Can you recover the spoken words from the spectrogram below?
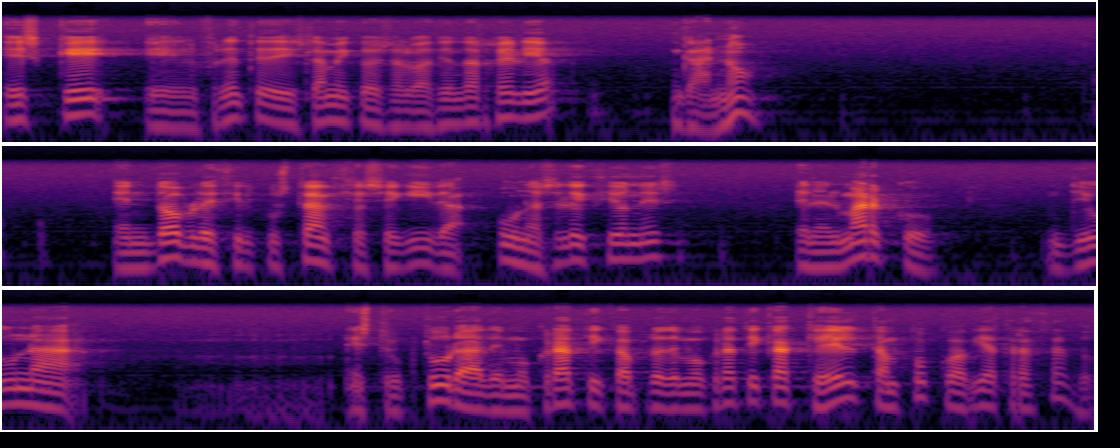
es que el Frente Islámico de Salvación de Argelia ganó en doble circunstancia seguida unas elecciones en el marco de una estructura democrática o prodemocrática que él tampoco había trazado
